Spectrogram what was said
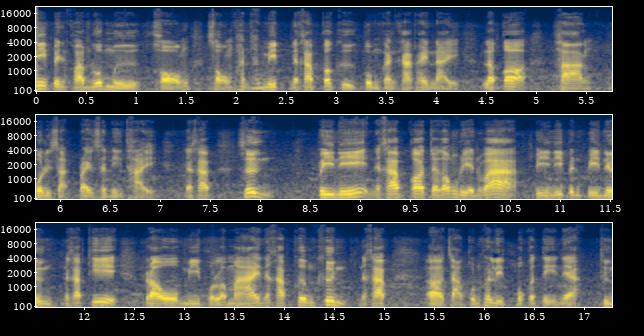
นี่เป็นความร่วมมือของ 2 พันธมิตรนะครับก็คือกรมการค้าภายใน แล้วก็ทางบริษัทไปรษณีย์ไทยนะครับ ซึ่ง ปีนี้นะครับก็จะต้องเรียนว่าปีนี้เป็นปีหนึ่งนะครับที่เรามีผลไม้นะครับเพิ่มขึ้นนะครับจากผลผลิตปกติเนี่ยถึง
